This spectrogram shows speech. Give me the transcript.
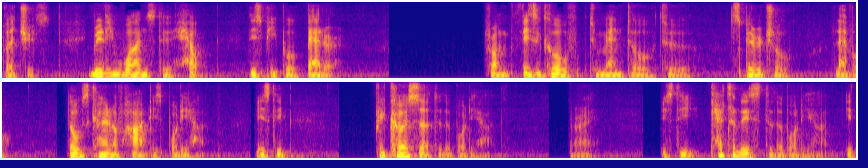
virtues. Really wants to help these people better. From physical to mental to spiritual level. Those kind of heart is bodhi heart. It's the precursor to the bodhi heart right? It's the catalyst to the bodhi heart. It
